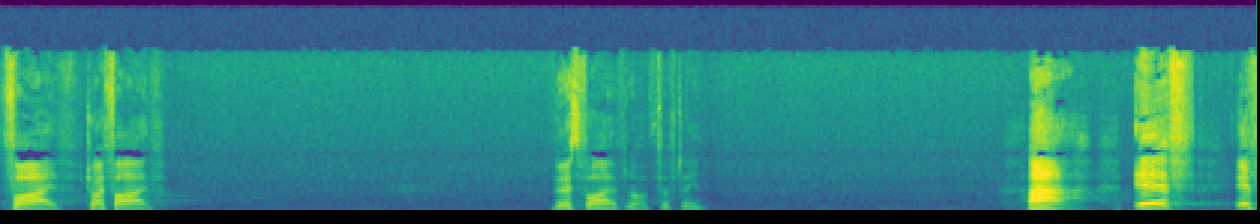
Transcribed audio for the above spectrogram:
Five. Try five. Verse 5, not 15. Ah, if if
